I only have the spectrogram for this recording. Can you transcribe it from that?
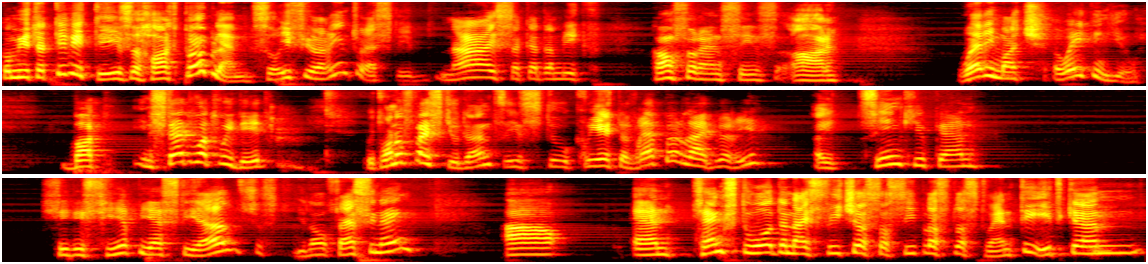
commutativity is a hard problem. So if you are interested, nice academic conferences are very much awaiting you. But instead what we did with one of my students is to create a wrapper library. I think you can see this here, PSTL, just, you know, fascinating. Uh, and thanks to all the nice features of C++20, it can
